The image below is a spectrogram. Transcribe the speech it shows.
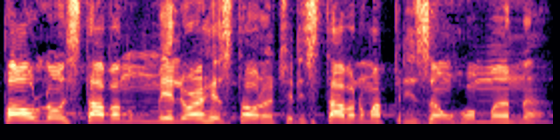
Paulo não estava num melhor restaurante, ele estava numa prisão romana.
